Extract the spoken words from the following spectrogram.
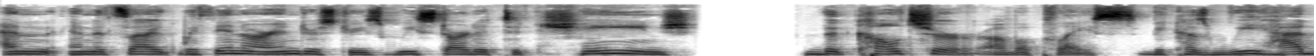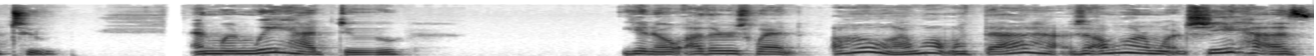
And, and it's like within our industries, we started to change the culture of a place because we had to. And when we had to, you know, others went, Oh, I want what that has. I want what she has.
